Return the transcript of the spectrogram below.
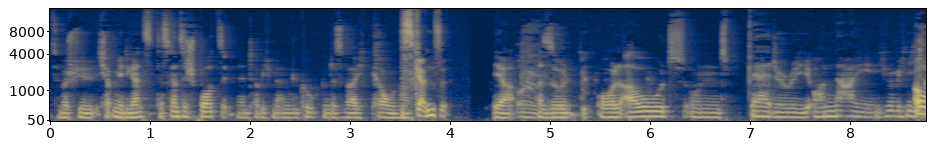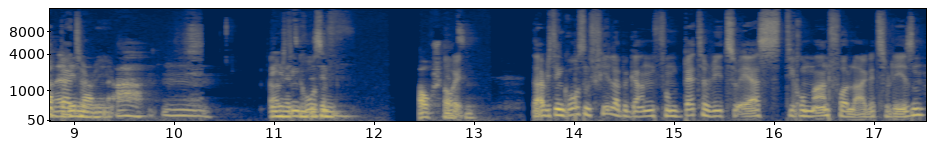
Zum Beispiel, ich habe mir die ganze, das ganze Sportsegment habe ich mir angeguckt und das war echt grauenhaft. Das Ganze? Ja, oh, also All Out und Battery. Oh nein, ich will mich nicht oh, daran erinnern. Ah. Da habe ich den großen Bauchschmerzen. Sorry. Da habe ich den großen Fehler begangen, vom Battery zuerst die Romanvorlage zu lesen.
